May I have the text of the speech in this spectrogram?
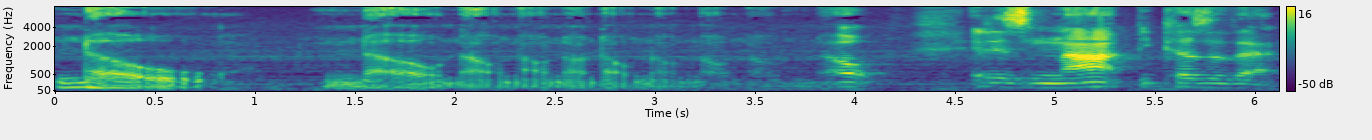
No. No, no, no, no, no, no, no, no, no. It is not because of that.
